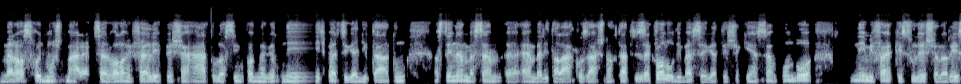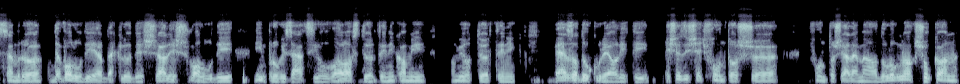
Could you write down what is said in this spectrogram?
mert az, hogy most már egyszer valami fellépésen hátul a színpad mögött négy percig együtt álltunk, azt én nem veszem emberi találkozásnak. Tehát ezek valódi beszélgetések ilyen szempontból, némi felkészüléssel a részemről, de valódi érdeklődéssel és valódi improvizációval az történik, ami, ami ott történik. Ez a doku-reality, és ez is egy fontos, fontos eleme a dolognak. Sokan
